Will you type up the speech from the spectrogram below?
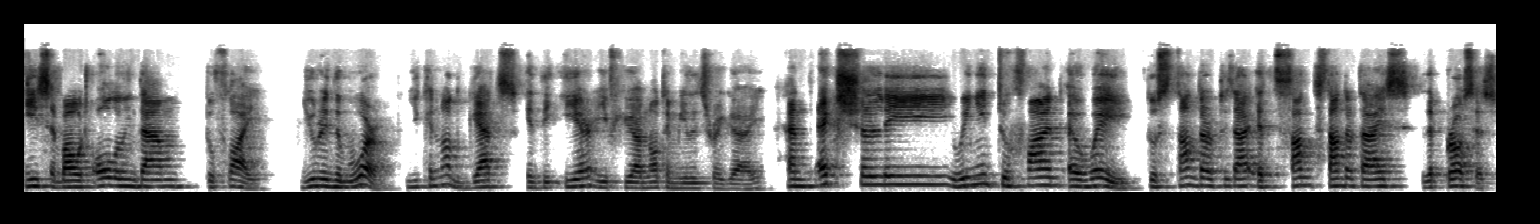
is about allowing them to fly during the war. You cannot get in the air if you are not a military guy. And actually, we need to find a way to standardize, uh, standardize the process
